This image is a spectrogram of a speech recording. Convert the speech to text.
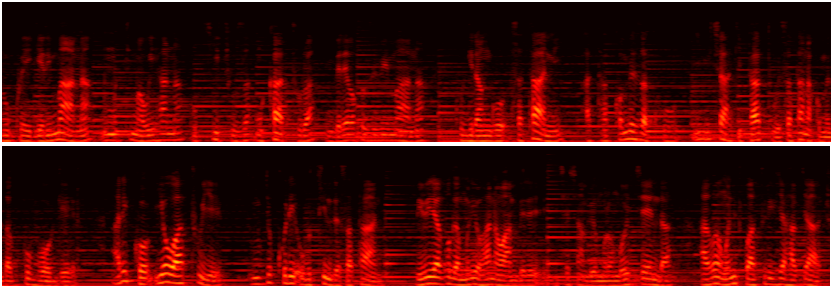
ni ukwegera imana n'umutima wihana ukicuza mukatura imbere y'abakozi b'imana kugira ngo satani atakomeza ku iyo icyaha kitatuwe satani akomeza kukuvogera. Ariko iyo watuye mu by'ukuri uba utsinze satani. Bibiri avuga muri yohana wa mbere igice cya mbere umurongo w'icyenda aravuga ngo nitwatura ibyaha byacu.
